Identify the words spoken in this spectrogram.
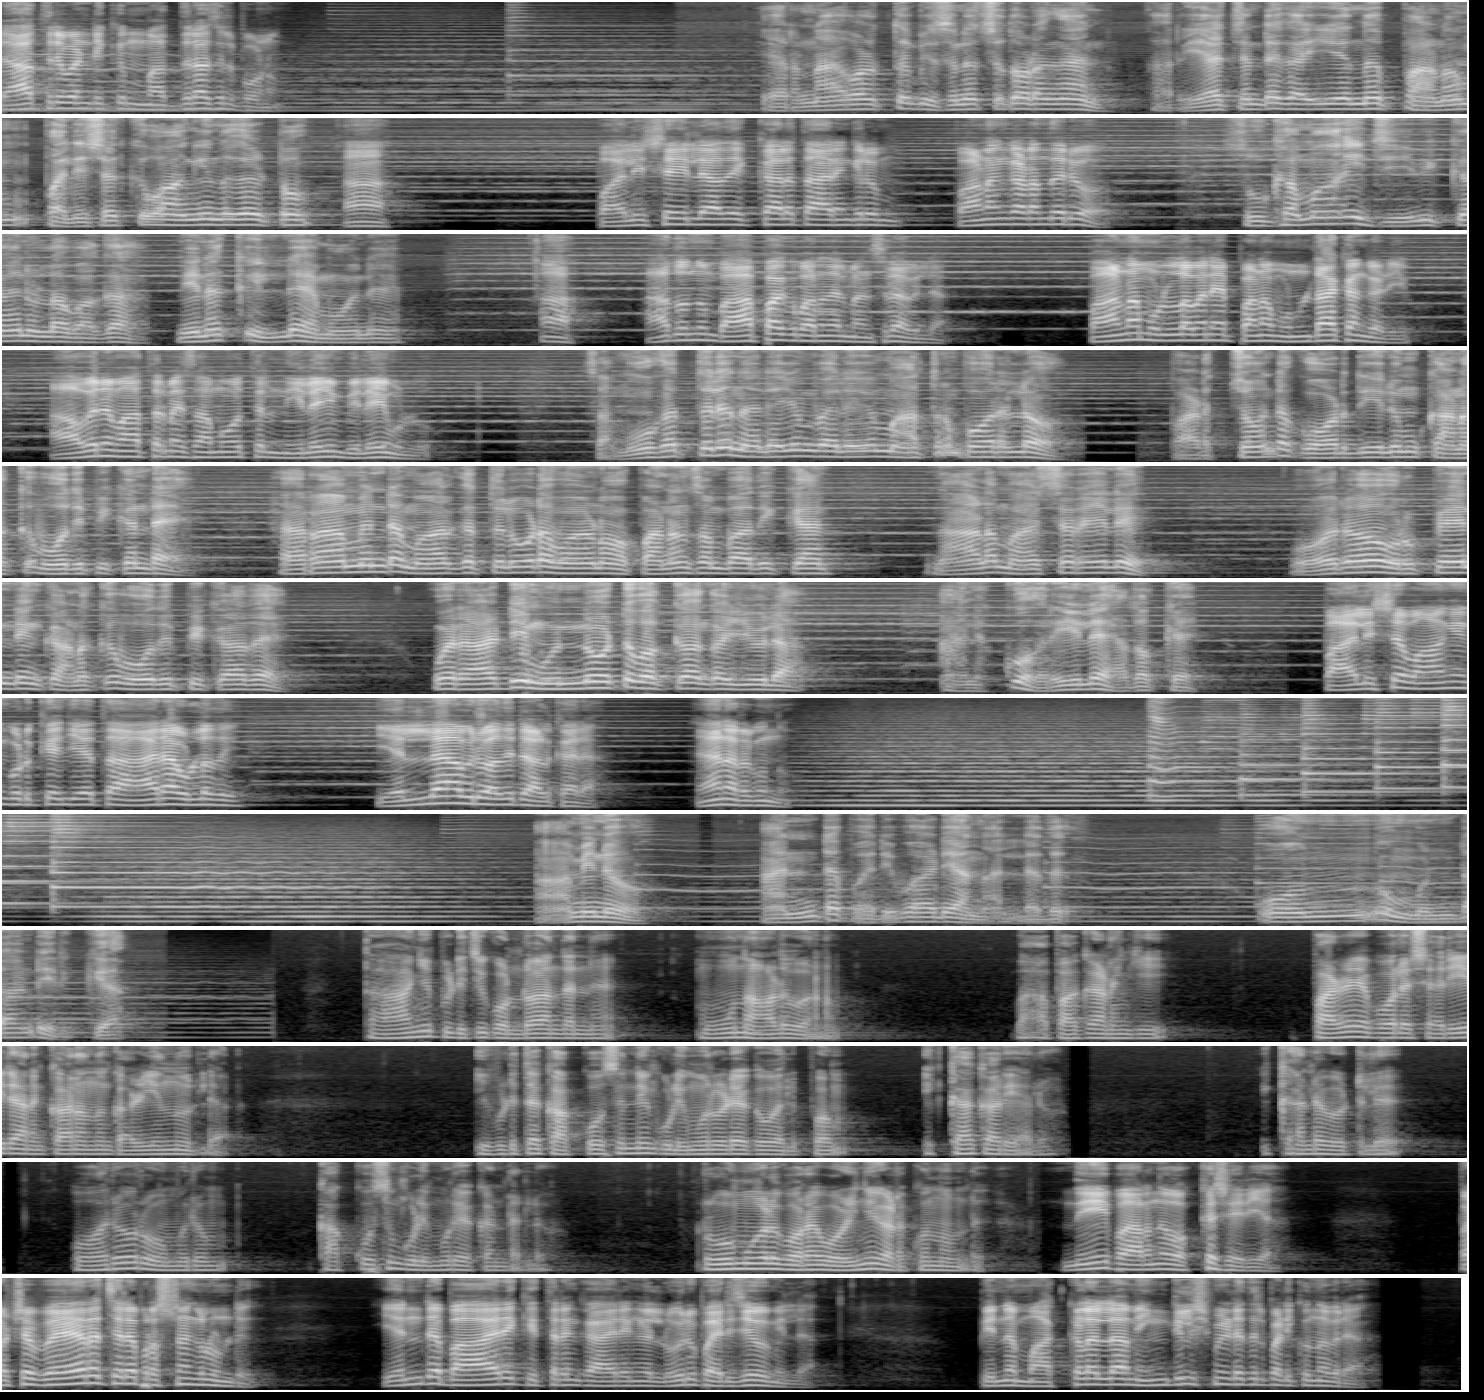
രാത്രി വണ്ടിക്ക് മദ്രാസിൽ പോകണം എറണാകുളത്ത് ബിസിനസ് തുടങ്ങാൻ. കറിയാച്ചന്റെ കയ്യിൽ നിന്ന് പണം പലിശക്ക് വാങ്ങിയെന്ന് കേട്ടു. ആ. പലിശയില്ലാതെ ഇക്കാലത്ത് ആരെങ്കിലും പണം കടം തരുമോ സുഖമായി ജീവിക്കാനുള്ള വക നിനക്കില്ലേ മോനെ? ആ അതൊന്നും ബാപ്പാക്ക് പറഞ്ഞാൽ മനസ്സിലാവില്ല. പണമുള്ളവനെ പണം ഉണ്ടാക്കാൻ കഴിയും. അവന് മാത്രമേ സമൂഹത്തിൽ നിലയും വിലയും ഉള്ളൂ. സമൂഹത്തിൽ നിലയും വിലയും മാത്രം പോരല്ലോ. പടച്ചോന്റെ കോടതിയിലും കണക്ക് ബോധിപ്പിക്കണ്ടേ. ഹറാമിന്റെ മാർഗത്തിലൂടെ വേണോ പണം സമ്പാദിക്കാൻ? നാളെ മാശറയിൽ ഓരോ ഉറുപ്പേന്റെയും കണക്ക് ബോധിപ്പിക്കാതെ ഒരടി മുന്നോട്ട് വെക്കാൻ കഴിയൂല. അനക്കും അറിയില്ലേ അതൊക്കെ? പലിശ വാങ്ങിയും കൊടുക്കുകയും ചെയ്യാത്ത ആരാ ഉള്ളത്? എല്ലാവരും അതിന്റെ ആൾക്കാരാ. ഞാൻ ഇറങ്ങുന്നു. ആമിനോ എന്റെ പരിപാടിയാ നല്ലത്. ഒന്നും മിണ്ടാണ്ടിരിക്കുക താങ്ങി പിടിച്ച് കൊണ്ടുപോകാൻ തന്നെ മൂന്നാൾ വേണം. ബാപ്പാക്കാണെങ്കിൽ പഴയ പോലെ ശരീരം അനക്കാനൊന്നും കഴിയുന്നില്ല. ഇവിടുത്തെ കക്കൂസിന്റെയും കുളിമുറിയുടെയൊക്കെ വലിപ്പം ഇക്കാക്കറിയാലോ? ഇക്കാന്റെ വീട്ടിൽ ഓരോ റൂമിലും കക്കൂസും കുളിമുറിയൊക്കെ ഉണ്ടല്ലോ. റൂമുകൾ കുറേ ഒഴിഞ്ഞു കിടക്കുന്നുണ്ട്. നീ പറഞ്ഞതൊക്കെ ശരിയാ. പക്ഷെ വേറെ ചില പ്രശ്നങ്ങളുണ്ട്. എന്റെ ഭാര്യയ്ക്ക് ഇത്തരം കാര്യങ്ങളിൽ ഒരു പരിചയവുമില്ല. പിന്നെ മക്കളെല്ലാം ഇംഗ്ലീഷ് മീഡിയത്തിൽ പഠിക്കുന്നവരാ.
